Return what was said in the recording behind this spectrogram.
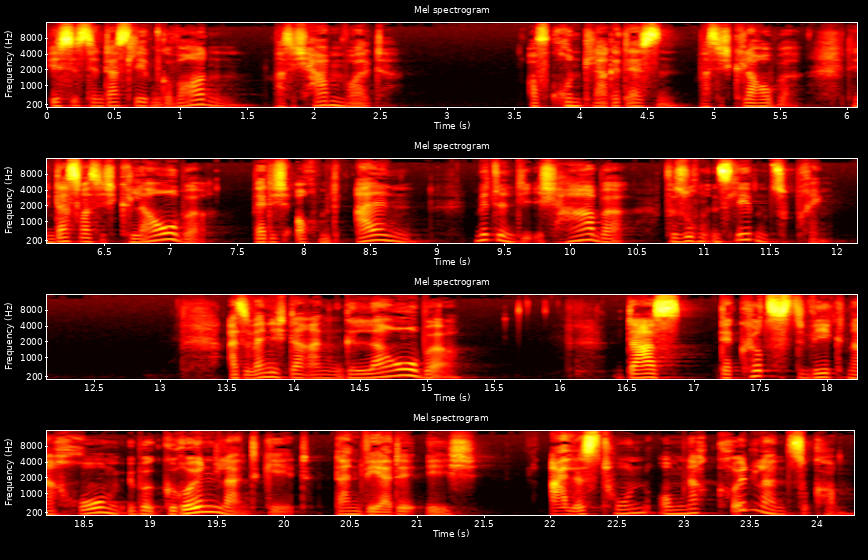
ist es denn das Leben geworden, was ich haben wollte? Auf Grundlage dessen, was ich glaube. Denn das, was ich glaube, werde ich auch mit allen Mitteln, die ich habe, versuchen ins Leben zu bringen. Also wenn ich daran glaube, dass der kürzeste Weg nach Rom über Grönland geht, dann werde ich alles tun, um nach Grönland zu kommen.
